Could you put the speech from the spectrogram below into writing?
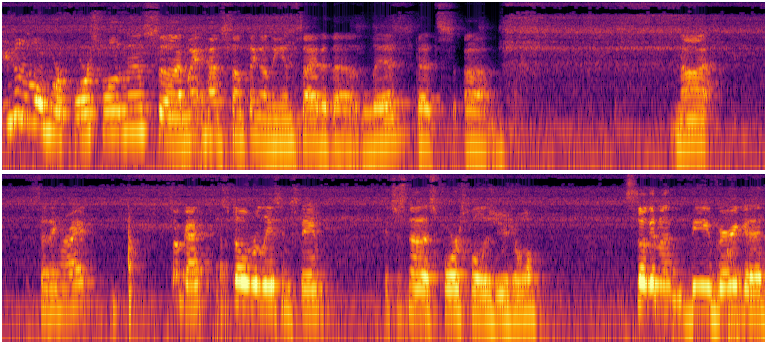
Usually a little more forceful in this, so I might have something on the inside of the lid that's um, not sitting right. It's okay, still releasing steam. It's just not as forceful as usual. Still gonna be very good.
